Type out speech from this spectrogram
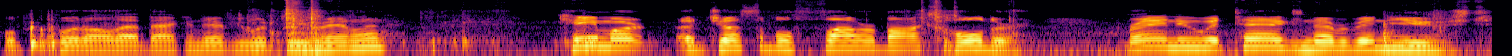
We'll put all that back in there if you would please, Randolin. Kmart adjustable flower box holder. Brand new with tags, never been used.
